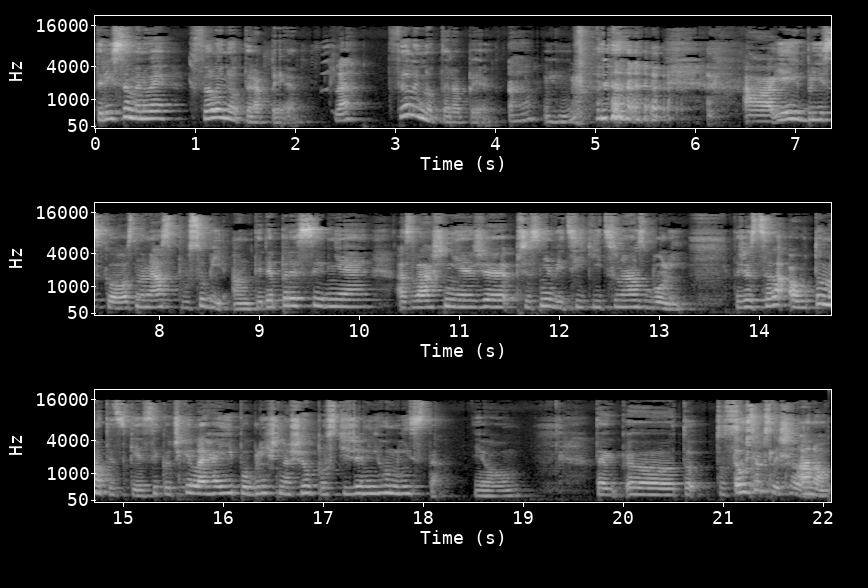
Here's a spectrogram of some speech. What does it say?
který se jmenuje felinoterapie. Ne? Felinoterapie. Aha. Uh-huh. a jejich blízkost na nás působí antidepresivně a zvláštně je, že přesně vycítí, co nás bolí. Takže zcela automaticky si kočky lehají poblíž našeho postiženého místa. Jo. Tak uh, to, to, to už jsem slyšela. Ano,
